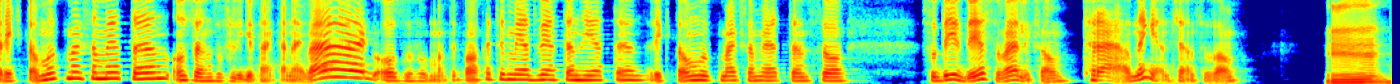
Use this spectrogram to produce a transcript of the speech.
rikta om uppmärksamheten och sen så flyger tankarna iväg och så får man tillbaka till medvetenheten, rikta om uppmärksamheten. Så, så det är det som är liksom träningen känns det som. Mm.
